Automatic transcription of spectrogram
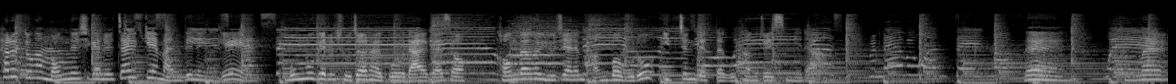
하루 동안 먹는 시간을 짧게 만드는 게 몸무게를 조절하고 나아가서 건강을 유지하는 방법으로 입증됐다고 강조했습니다. 네, 정말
